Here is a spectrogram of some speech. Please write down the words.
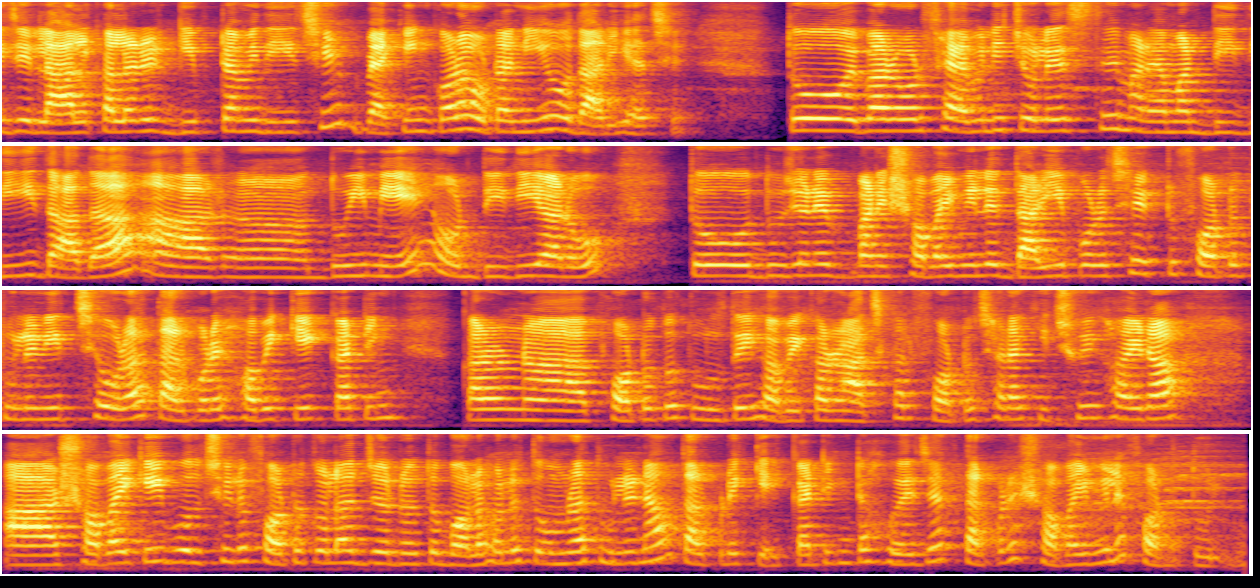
এই যে লাল কালারের গিফট আমি দিয়েছি প্যাকিং করা, ওটা নিয়ে ও দাঁড়িয়ে আছে। তো এবার ওর ফ্যামিলি চলে এসছে মানে আমার দিদি, দাদা আর দুই মেয়ে, ওর দিদি আর ও। তো দুজনে মানে সবাই মিলে দাঁড়িয়ে পড়েছে, একটু ফটো তুলে নিচ্ছে ওরা, তারপরে হবে কেক কাটিং কারণ ফটো তো তুলতেই হবে, কারণ আজকাল ফটো ছাড়া কিছুই হয় না। আর সবাইকেই বলছিল ফটো তোলার জন্য তো বলা হলো তোমরা তুলে নাও তারপরে কেক কাটিংটা হয়ে যাক তারপরে সবাই মিলে ফটো তুলবো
